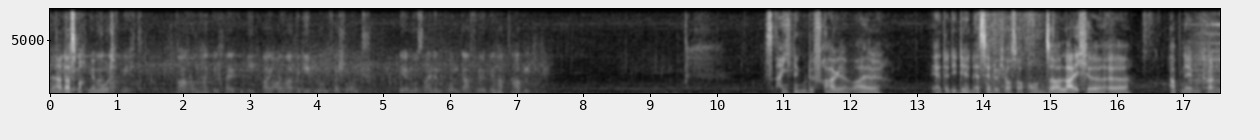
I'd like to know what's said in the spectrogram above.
Ja, das macht mir Mut. Nicht. Warum hat mich Weltenlieb bei eurer Begegnung verschont? Er muss einen Grund dafür gehabt haben. Das ist eigentlich eine gute Frage, weil er hätte die DNS ja durchaus auch unserer Leiche äh, abnehmen können.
